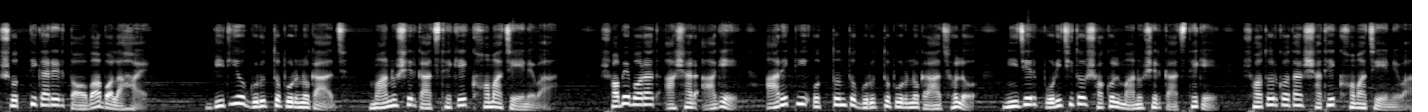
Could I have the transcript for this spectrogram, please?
সত্যিকারের তওবা বলা হয়। দ্বিতীয় গুরুত্বপূর্ণ কাজ, মানুষের কাছ থেকে ক্ষমা চেয়ে নেওয়া। সবে বরাত আসার আগে আরেকটি অত্যন্ত গুরুত্বপূর্ণ কাজ হল নিজের পরিচিত সকল মানুষের কাছ থেকে সতর্কতার সাথে ক্ষমা চেয়ে নেওয়া।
